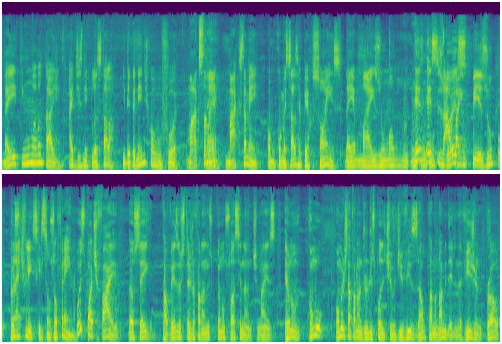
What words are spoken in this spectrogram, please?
Daí tem uma vantagem, a Disney Plus tá lá. E dependendo de como for, O Max também. né, Max também. Como começar as repercussões, daí é mais uma, um, um, Es- um esses tapa dois- e um peso pro os- Netflix, que eles estão sofrendo. O Spotify, eu sei, talvez eu esteja falando isso porque eu não sou assinante, mas eu não. Como, como a gente tá falando de um dispositivo de visão, tá no nome dele, né? Vision Pro,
